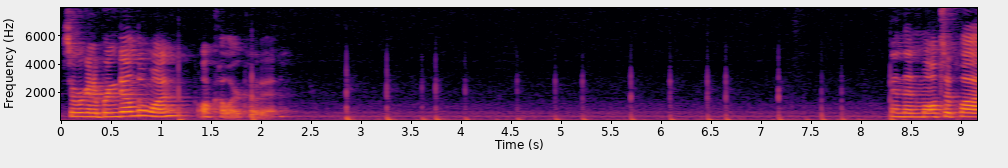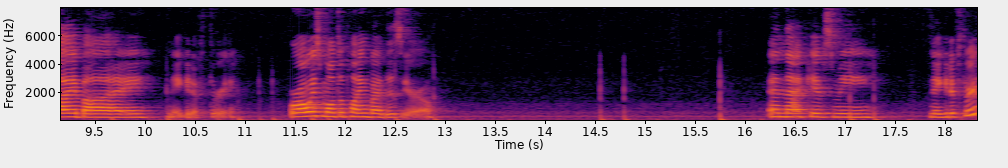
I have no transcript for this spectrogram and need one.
So we're going to bring down the 1. I'll color code it. And then multiply by negative 3. We're always multiplying by the 0. And that gives me negative 3.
